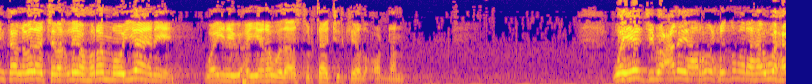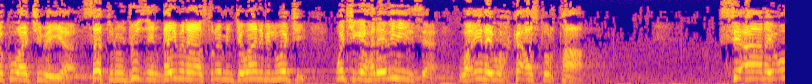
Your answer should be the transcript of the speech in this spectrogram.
intaa labadaa jaraqlee hore mooyaane waa inay ayana wada asturtaa jidhkeeda oo dhan. Wa yajibu calayha ruuxii dumar ahaa waxaa ku waajibaya. Satru juz-in qaybinay astura min jawaanib alwejhi wejiga hareerihiisa waa inay wax ka asturtaa. Si aanay u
